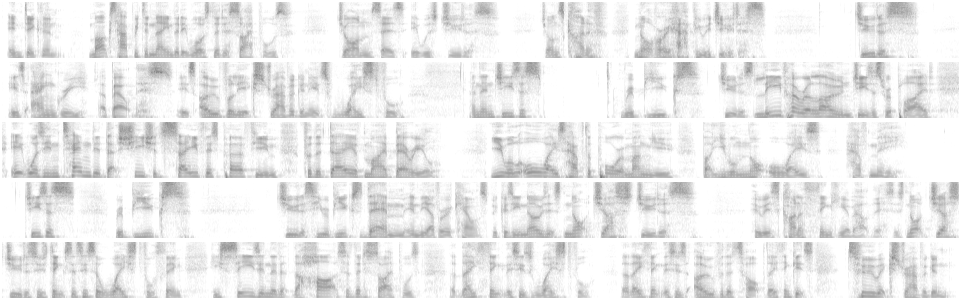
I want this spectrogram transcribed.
indignant, Mark's happy to name that it was the disciples. John says it was Judas. John's kind of not very happy with Judas. Judas is angry about this. It's overly extravagant, it's wasteful. And then Jesus rebukes Judas. Leave her alone, Jesus replied. It was intended that she should save this perfume for the day of my burial. You will always have the poor among you, but you will not always have me. Jesus rebukes Judas. He rebukes them in the other accounts because he knows it's not just Judas who is kind of thinking about this. It's not just Judas who thinks this is a wasteful thing. He sees in the, the hearts of the disciples that they think this is wasteful that they think this is over the top. They think it's too extravagant.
